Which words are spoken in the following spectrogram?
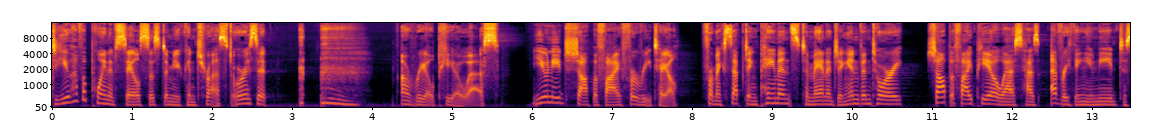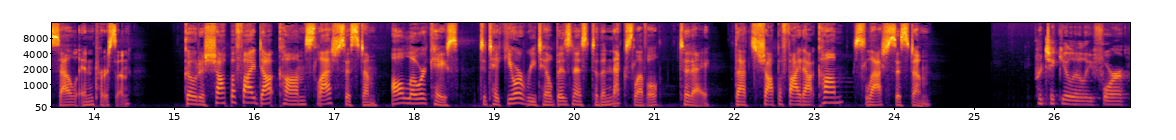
Do you have a point of sale system you can trust or is it a real pos you need shopify for retail. From accepting payments to managing inventory Shopify POS has everything you need to sell in person. Go to shopify.com/system all lowercase to take your retail business to the next level today. That's shopify.com/system. Particularly for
